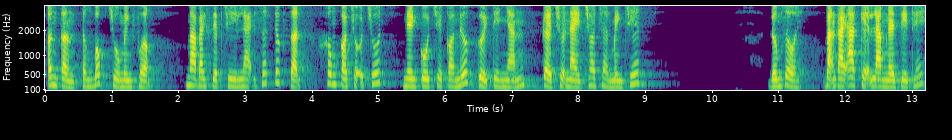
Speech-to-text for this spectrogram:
ân cần tâng bốc Chu Minh Phượng. Mà Bạch Diệp Trì lại rất tức giận, không có chỗ chút, nên cô chỉ có nước gửi tin nhắn kể chuyện này cho Trần Minh Chiết. Đúng rồi, bạn gái A Kiện làm nghề gì thế?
